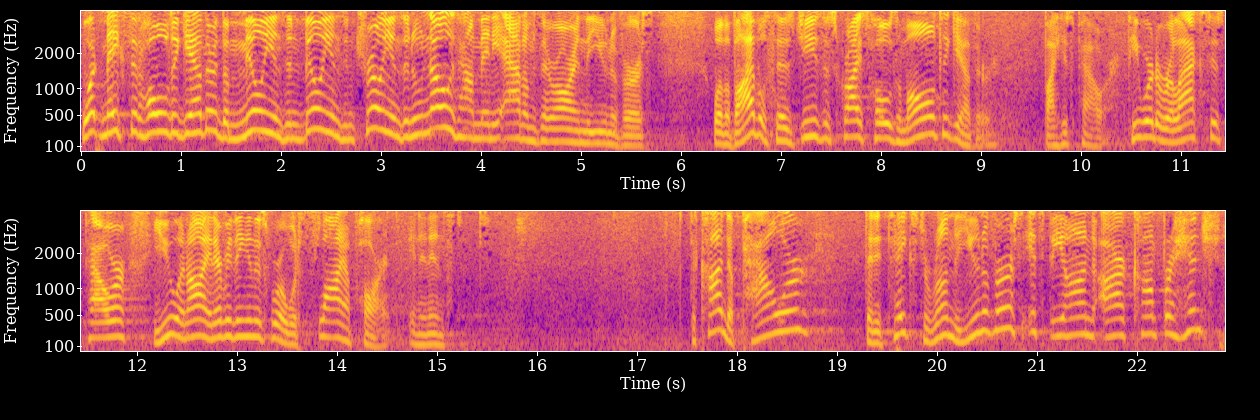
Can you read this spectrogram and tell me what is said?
What makes it hold together? The millions and billions and trillions and who knows how many atoms there are in the universe. Well, the Bible says Jesus Christ holds them all together by his power. If he were to relax his power, you and I and everything in this world would fly apart in an instant. The kind of power that it takes to run the universe, it's beyond our comprehension.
